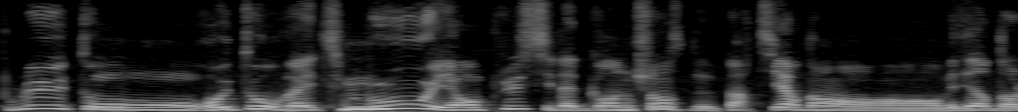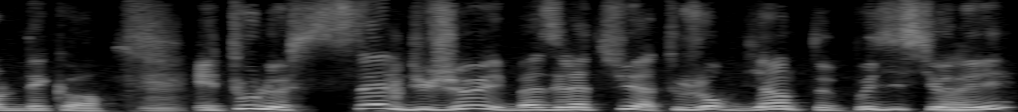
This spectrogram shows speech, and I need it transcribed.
plus ton retour va être mou et en plus il a de grandes chances de partir dans on va dire dans le décor. Mm. Et tout le sel du jeu est basé là-dessus à toujours bien te positionner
